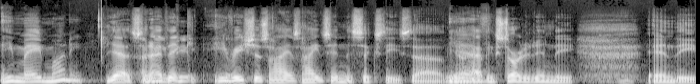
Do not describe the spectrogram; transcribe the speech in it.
he made money. Yes, I and I, think he reached his highest heights in the '60s. Uh, you know, having started in the in the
